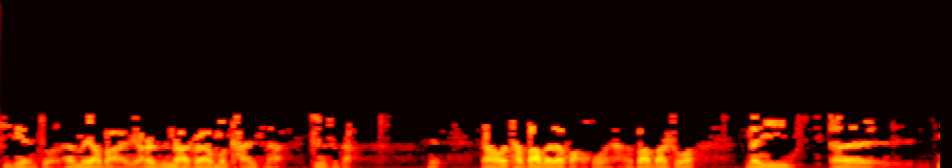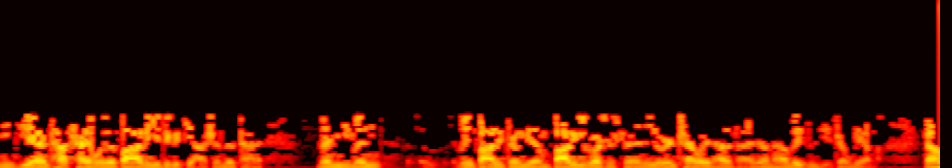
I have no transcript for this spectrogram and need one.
机电做，他们要把儿子拿出来，我们砍死他，治死他。然后他爸爸要保护他，爸爸说：“那你呃，你既然他拆毁了巴利这个假神的坛，那你们为巴利争辩，巴利若是神，有人拆毁他的坛，让他为自己争辩嘛。”然后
